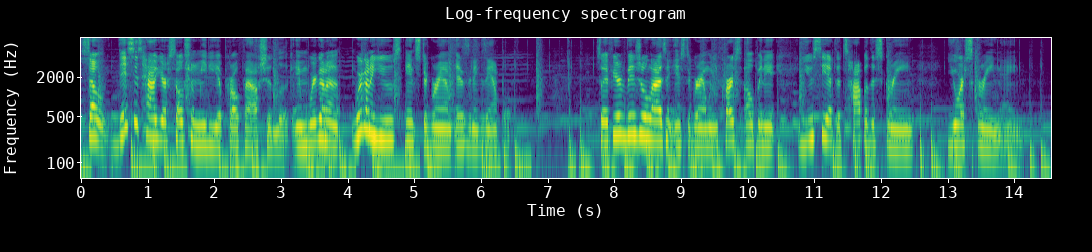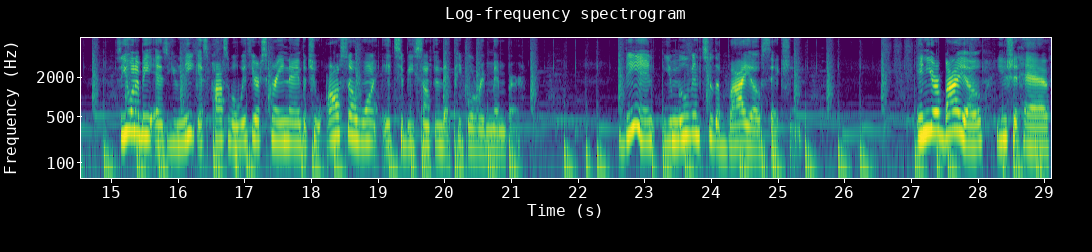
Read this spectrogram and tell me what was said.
So this is how your social media profile should look. And we're going to we're going to use Instagram as an example. So if you're visualizing Instagram when you first open it, you see at the top of the screen your screen name. So you want to be as unique as possible with your screen name, but you also want it to be something that people remember. Then you move into the bio section. In your bio, you should have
